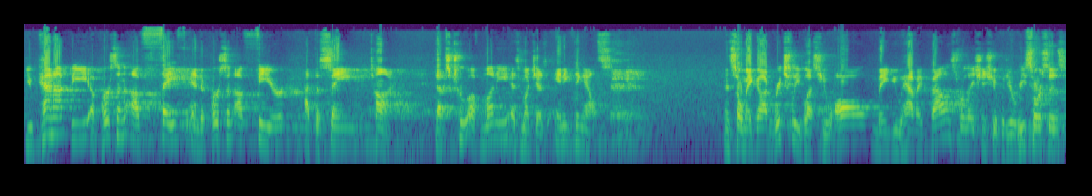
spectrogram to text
You cannot be a person of faith and a person of fear at the same time. That's true of money as much as anything else. And so may God richly bless you all. May you have a balanced relationship with your resources.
